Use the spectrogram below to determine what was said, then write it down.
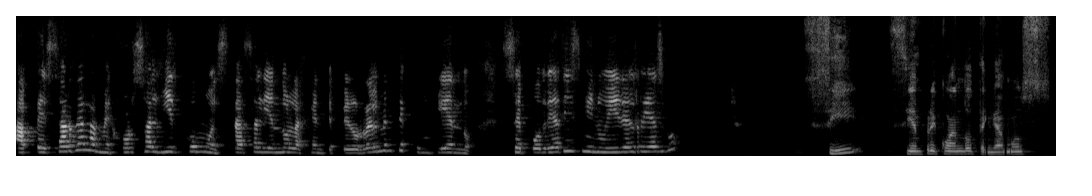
a pesar de a lo mejor salir como está saliendo la gente, pero realmente cumpliendo, ¿se podría disminuir el riesgo? Sí, siempre y cuando tengamos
